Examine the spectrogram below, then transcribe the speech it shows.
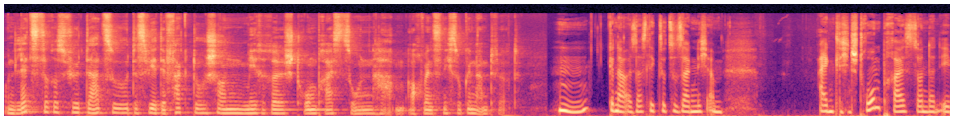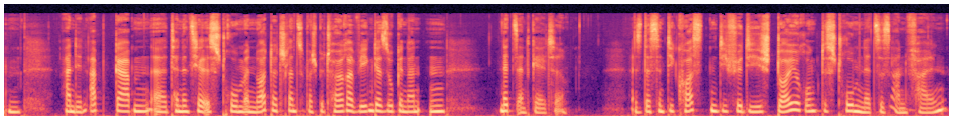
Und letzteres führt dazu, dass wir de facto schon mehrere Strompreiszonen haben, auch wenn es nicht so genannt wird. Hm, genau, also das liegt sozusagen nicht am eigentlichen Strompreis, sondern eben an den Abgaben. Äh, tendenziell ist Strom in Norddeutschland zum Beispiel teurer wegen der sogenannten Netzentgelte. Also das sind die Kosten, die für die Steuerung des Stromnetzes anfallen.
